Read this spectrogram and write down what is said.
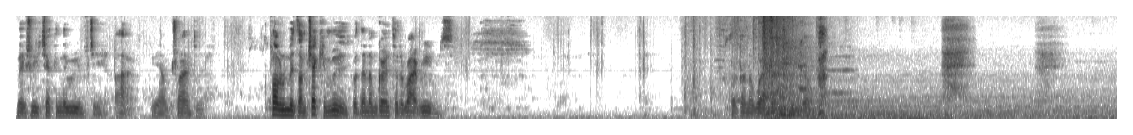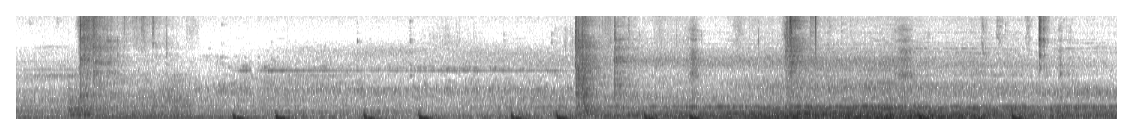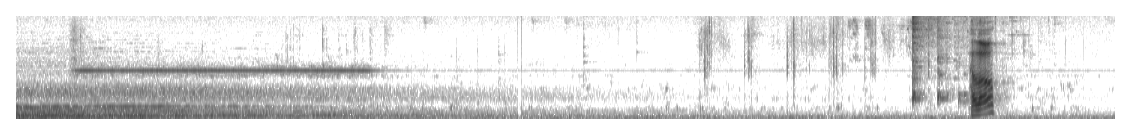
Make sure you check in the rooms, G. Alright, yeah, I'm trying to. The problem is I'm checking rooms, but then I'm going to the right rooms. I don't know where I'm meant to go.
